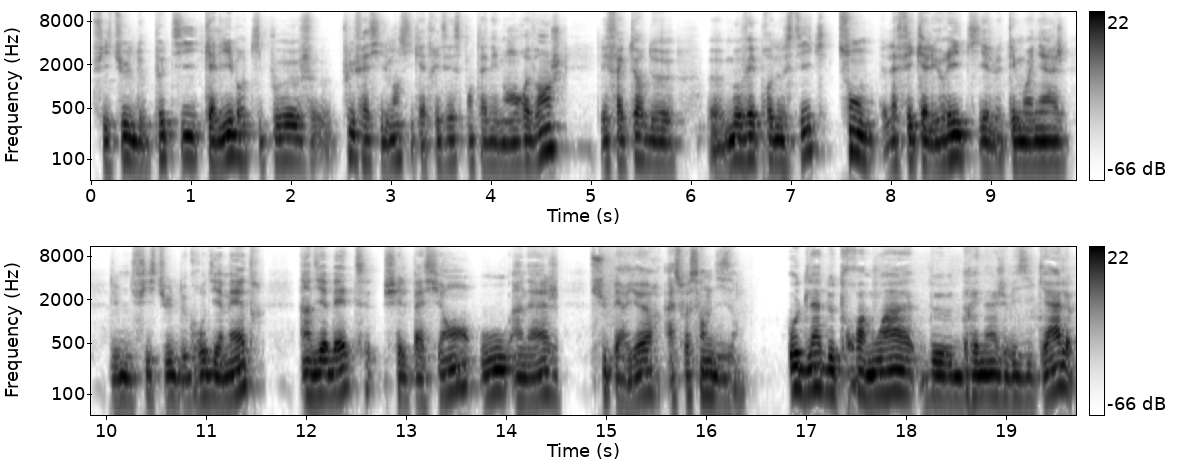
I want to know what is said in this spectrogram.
fistule de petit calibre qui peut plus facilement cicatriser spontanément. En revanche, les facteurs de euh, mauvais pronostic sont la fécalurie, qui est le témoignage d'une fistule de gros diamètre, un diabète chez le patient ou un âge supérieur à 70 ans. Au-delà de trois mois de drainage vésical,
